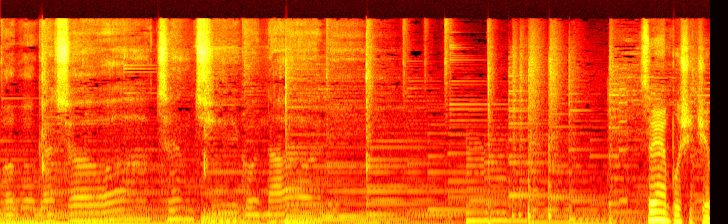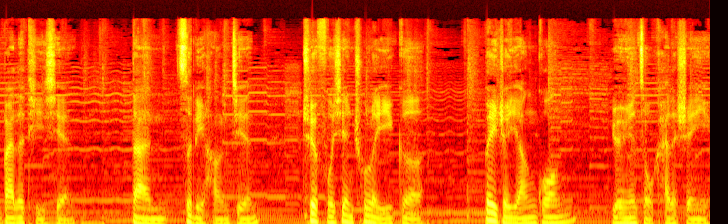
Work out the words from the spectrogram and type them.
我不敢说我曾去过哪里？虽然不是直白的体现，但字里行间却浮现出了一个背着阳光远远走开的身影。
